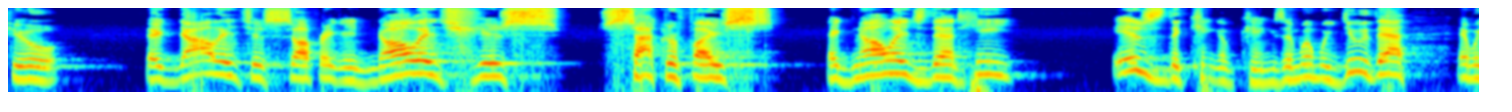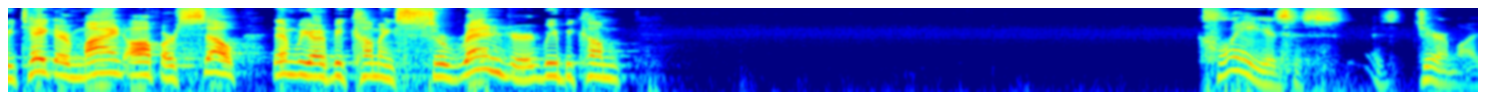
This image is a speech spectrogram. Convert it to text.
to acknowledge his suffering, acknowledge his sacrifice, acknowledge that he is the King of Kings. And when we do that and we take our mind off ourselves, then we are becoming surrendered. We become clay, as, as Jeremiah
